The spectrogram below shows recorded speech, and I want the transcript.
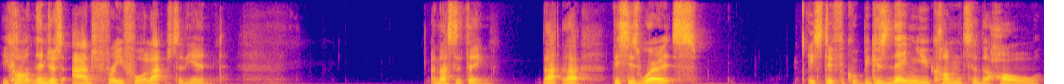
You can't then just add three, four laps to the end. And that's the thing. That that this is where it's it's difficult because then you come to the whole,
